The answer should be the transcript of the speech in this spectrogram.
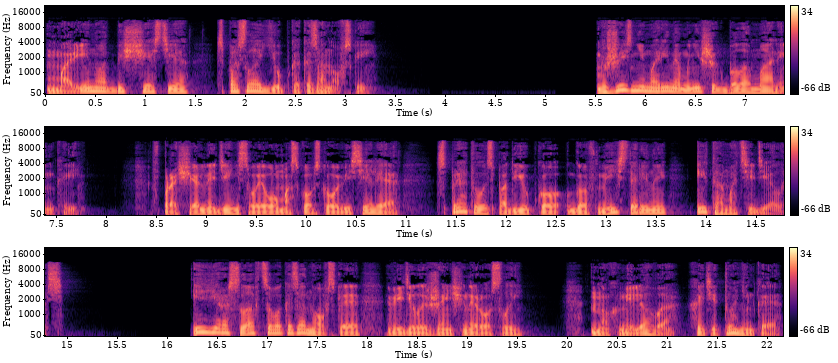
Марину от бесчестья спасла юбка Казановской. В жизни Марина Мнишек была маленькой – в прощальный день своего московского веселья спряталась под юбку гофмейстерины и там отсиделась. И Ярославцева-Казановская виделась женщиной рослой. Но Хмелева, хоть и тоненькая,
